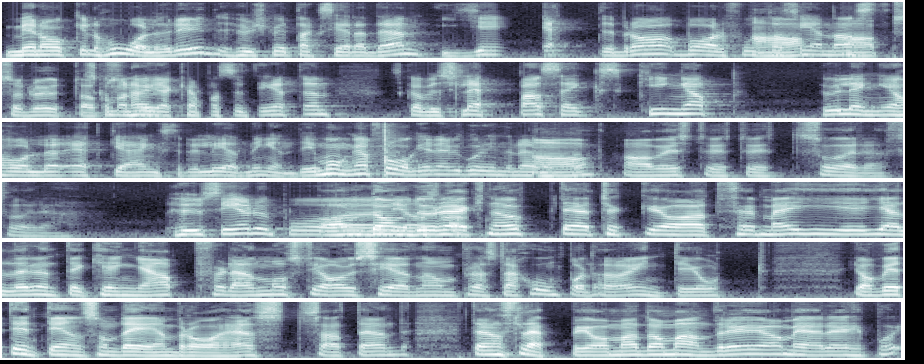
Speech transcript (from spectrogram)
Mirakel Håleryd, hur ska vi taxera den? Jättebra barfota ja, senast. Absolut, Ska man höja kapaciteten? Ska vi släppa 6 King Up? Hur länge håller ett gangster i ledningen? Det är många frågor när vi går in i det här ja, loppet. Ja visst, visst, visst, så är det. Så är det. Hur ser du på Om de du räknar upp det tycker jag att för mig gäller inte King Up för den måste jag ju se någon prestation på. Det har jag inte gjort. Jag vet inte ens om det är en bra häst så att den, den släpper jag. Men de andra är jag med dig på,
